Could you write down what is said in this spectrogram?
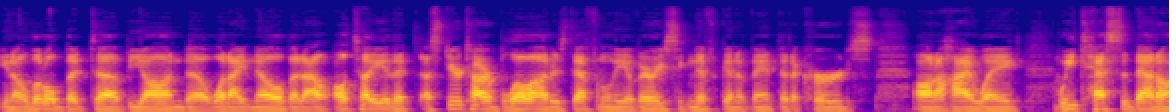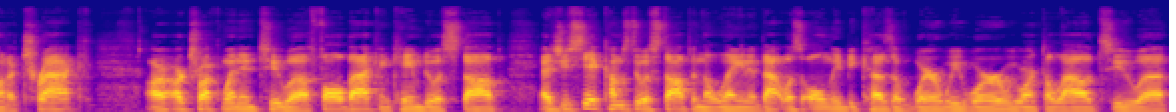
you know a little bit uh, beyond uh, what I know. But I'll, I'll tell you that a steer tire blowout is definitely a very significant event that occurs on a highway. We tested that on a track our, our truck went into a fallback and came to a stop. As you see, it comes to a stop in the lane, and that was only because of where we were. We weren't allowed to uh,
